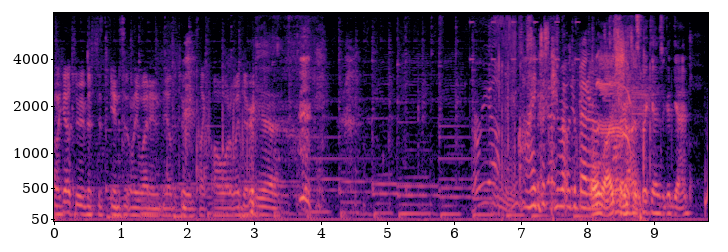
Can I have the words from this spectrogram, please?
Okay, now can I get I like how three of us just instantly went in, and the other two were just like, oh, what do I do? Yeah. Hurry up. I just came up with a better All right, Oh, yeah, so this big game's a good game. The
